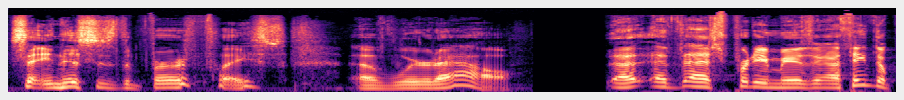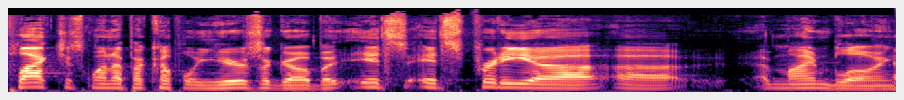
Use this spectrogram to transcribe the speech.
saying this is the birthplace of Weird Al. That, that- that's pretty amazing. I think the plaque just went up a couple years ago, but it's it's pretty uh, uh, mind blowing.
